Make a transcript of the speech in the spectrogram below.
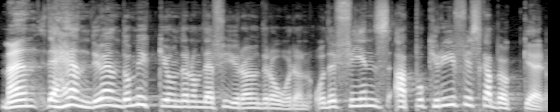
men det hände ju ändå mycket under de där 400 åren och det finns apokryfiska böcker.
